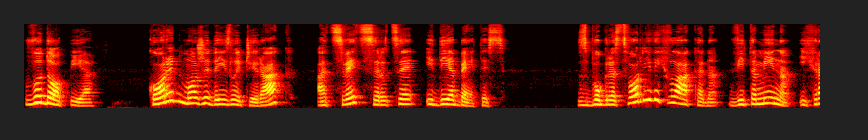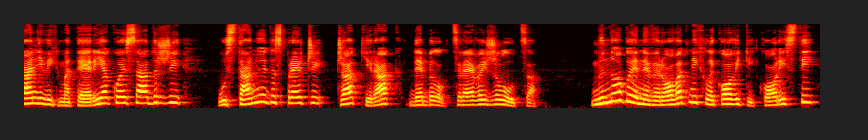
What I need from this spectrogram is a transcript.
Vodopija. Koren može da izleči rak, a cvet srce i diabetes. Zbog rastvorljivih vlakana, vitamina i hranljivih materija koje sadrži, u stanju je da spreči čak i rak debelog creva i želuca. Mnogo je neverovatnih lekovitih koristi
